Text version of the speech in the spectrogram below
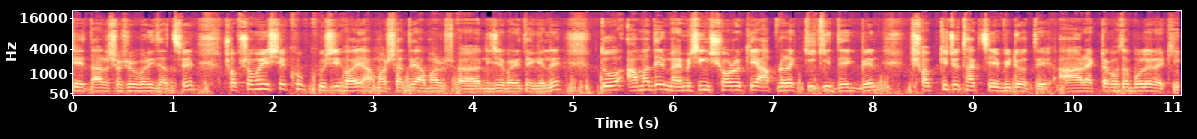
সে তার শ্বশুরবাড়ি যাচ্ছে। সবসময় সে খুব খুশি হয় আমার সাথে আমার নিজের বাড়িতে গেলে। তো আমাদের ম্যামেসিং সড়কে আপনারা কি কি দেখবেন? সব কিছু থাকছে এই ভিডিওতে। আর একটা কথা বলে রাখি,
